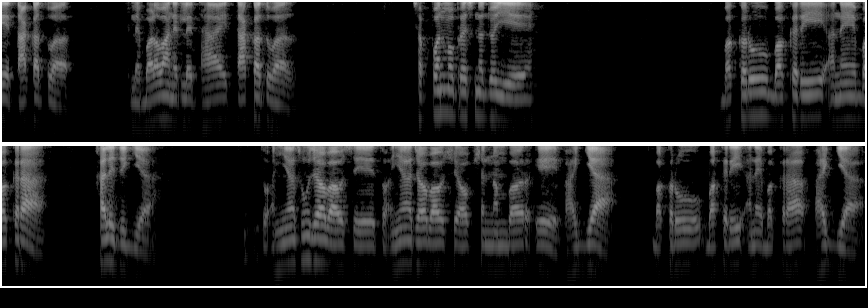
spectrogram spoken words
એ તાકાતવર. એટલે બળવાન એટલે થાય તાકાતવર. છપ્પનમો પ્રશ્ન જોઈએ. બકરું, બકરી અને બકરા ખાલી જગ્યા. તો અહીંયા શું જવાબ આવશે? તો અહીંયા જવાબ આવશે ઓપ્શન નંબર એ ભાગ્યા. બકરું, બકરી અને બકરા ભાગ્યા.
